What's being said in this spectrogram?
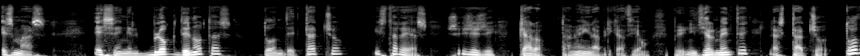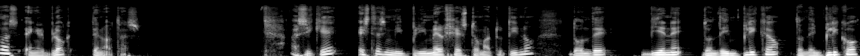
Es más, es en el blog de notas donde tacho mis tareas. Sí, sí, sí, claro, también en la aplicación, pero inicialmente las tacho todas en el blog de notas. Así que este es mi primer gesto matutino donde viene, donde implica, donde implico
